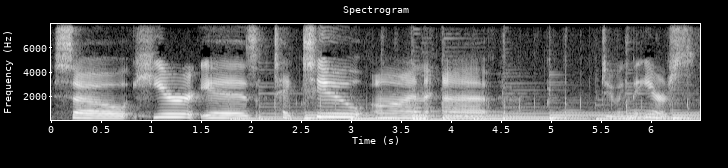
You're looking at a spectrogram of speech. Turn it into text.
So here is take two on uh, doing the ears.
